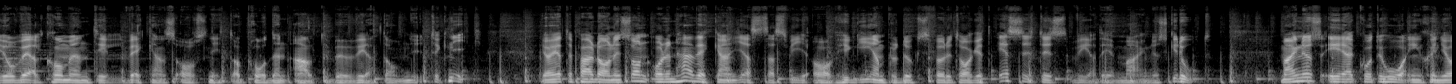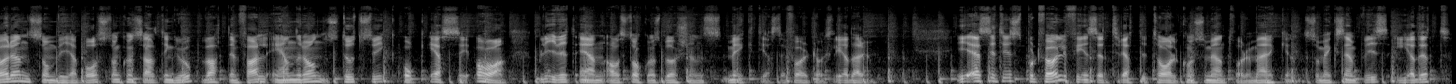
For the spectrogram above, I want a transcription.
Hej och välkommen till veckans avsnitt av podden Allt du behöver veta om ny teknik. Jag heter Per Danielsson och den här veckan gästas vi av hygienproduktsföretaget Essitys VD Magnus Groth. Magnus är KTH-ingenjören som via Boston Consulting Group, Vattenfall, Enron, Studsvik och SCA blivit en av Stockholmsbörsens mäktigaste företagsledare. I Essitys portfölj finns ett 30-tal konsumentvarumärken som exempelvis Edet,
